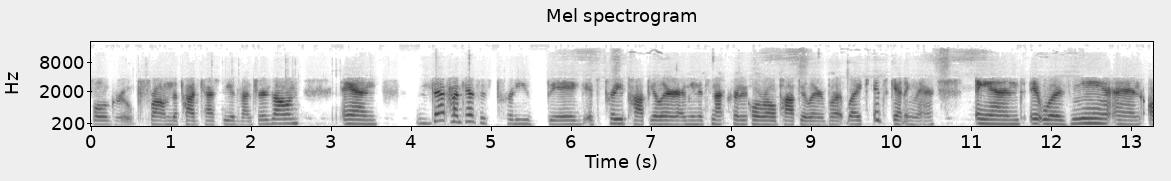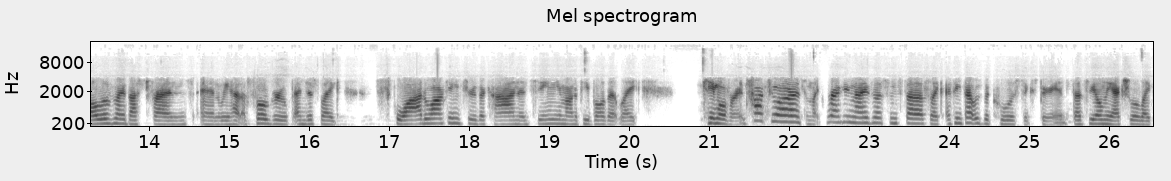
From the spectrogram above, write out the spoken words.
full group from the podcast The Adventure Zone and that podcast is pretty big. It's pretty popular. I mean, it's not critical role popular, but like it's getting there. And it was me and all of my best friends and we had a full group and just like squad walking through the con and seeing the amount of people that like came over and talked to us and like recognized us and stuff. Like I think that was the coolest experience. That's the only actual like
